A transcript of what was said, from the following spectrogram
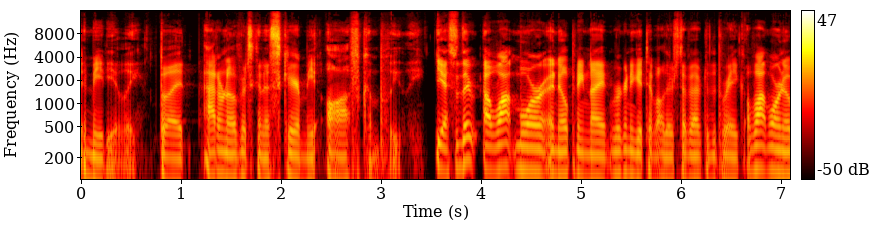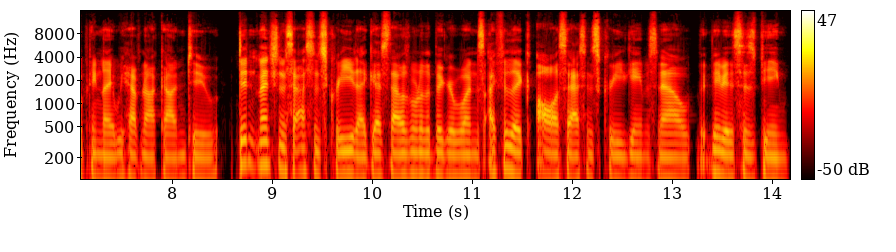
immediately, but I don't know if it's going to scare me off completely. Yeah, so there a lot more in opening night. We're going to get to other stuff after the break. A lot more in opening night we have not gotten to. Didn't mention Assassin's Creed. I guess that was one of the bigger ones. I feel like all Assassin's Creed games now, maybe this is being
